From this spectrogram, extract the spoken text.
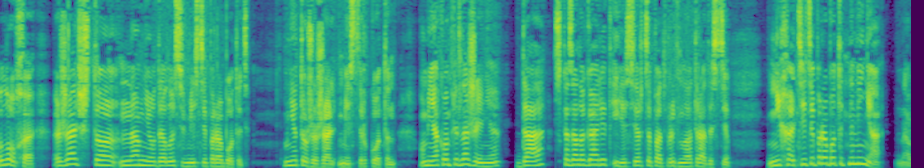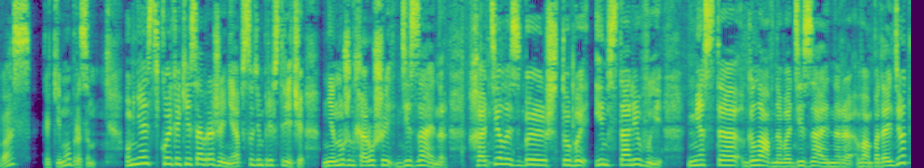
«Плохо. Жаль, что нам не удалось вместе поработать». «Мне тоже жаль, мистер Коттон. У меня к вам предложение». «Да», — сказала Гарриет, и ее сердце подпрыгнуло от радости. «Не хотите поработать на меня?» «На вас?» «Каким образом?» «У меня есть кое-какие соображения, обсудим при встрече. Мне нужен хороший дизайнер. Хотелось бы, чтобы им стали вы. Место главного дизайнера вам подойдет?»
